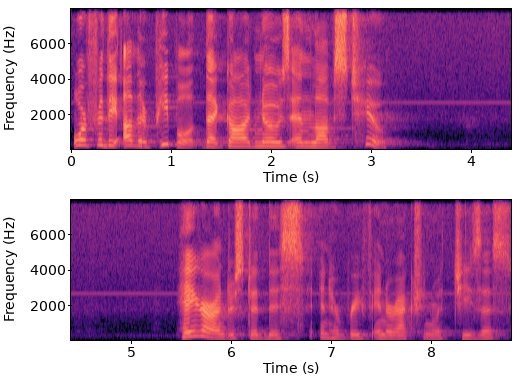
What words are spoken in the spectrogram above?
Or for the other people that God knows and loves too? Hagar understood this in her brief interaction with Jesus.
